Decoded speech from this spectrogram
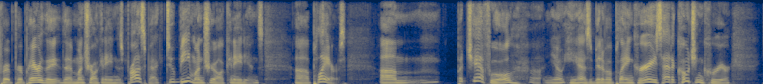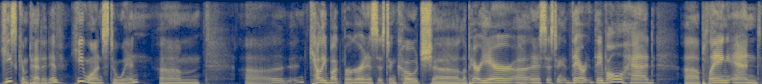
pre- prepare the, the Montreal Canadiens prospect to be Montreal Canadiens uh, players. Um, but Jeff Houle, uh, you know, he has a bit of a playing career. He's had a coaching career. He's competitive. He wants to win. Um, uh, Kelly Buchberger, an assistant coach, uh, Laperriere, uh, an assistant. They they've all had uh, playing and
